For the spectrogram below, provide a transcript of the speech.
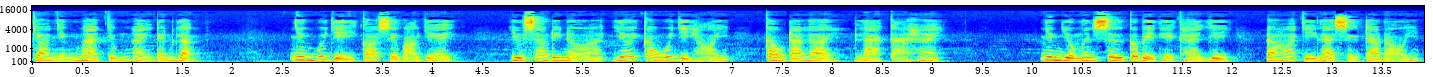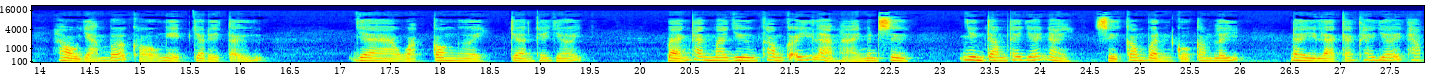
cho những ma chúng này đến gần. Nhưng quý vị có sự bảo vệ. Dù sao đi nữa, với câu quý vị hỏi, câu trả lời là cả hai. Nhưng dù minh sư có bị thiệt hại gì, đó chỉ là sự trao đổi, hầu giảm bớt khổ nghiệp cho đệ tử và hoặc con người trên thế giới. Bản thân ma dương không có ý làm hại minh sư, nhưng trong thế giới này, sự công bình của công lý, đây là các thế giới thấp.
